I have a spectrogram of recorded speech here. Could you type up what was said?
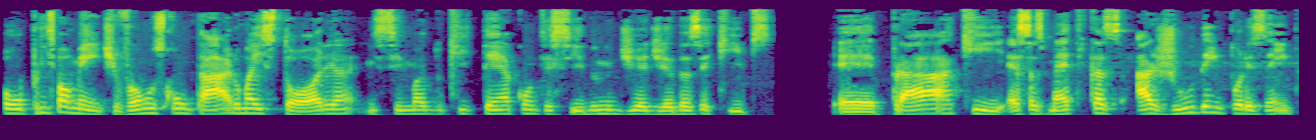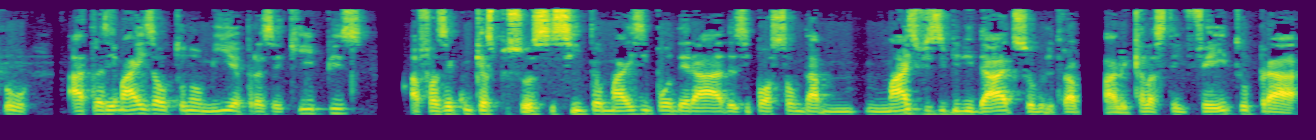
ou principalmente vamos contar uma história em cima do que tem acontecido no dia a dia das equipes é, para que essas métricas ajudem, por exemplo, a trazer mais autonomia para as equipes, a fazer com que as pessoas se sintam mais empoderadas e possam dar mais visibilidade sobre o trabalho que elas têm feito para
